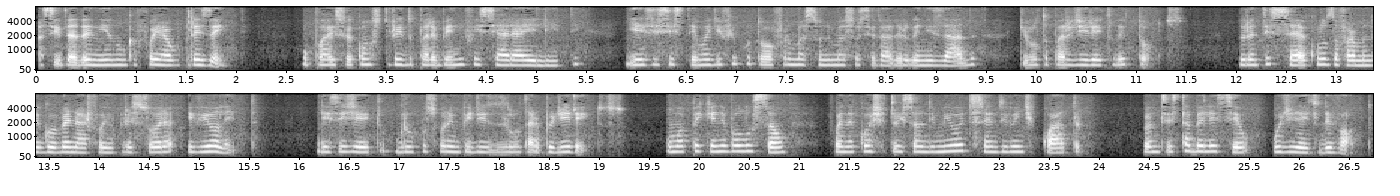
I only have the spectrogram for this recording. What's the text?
a cidadania nunca foi algo presente. O país foi construído para beneficiar a elite e esse sistema dificultou a formação de uma sociedade organizada que luta para o direito de todos. Durante séculos, a forma de governar foi opressora e violenta. Desse jeito, grupos foram impedidos de lutar por direitos. Uma pequena evolução foi na Constituição de 1824, quando se estabeleceu o direito de voto,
